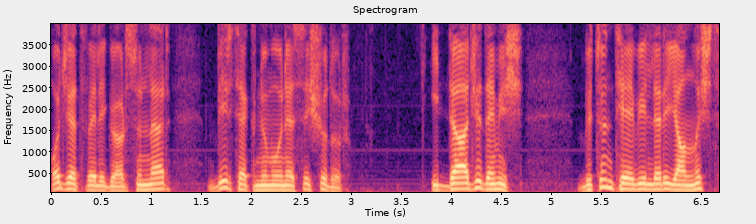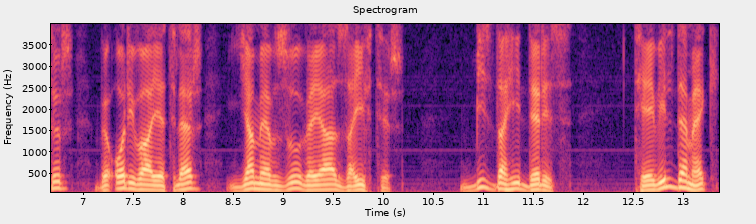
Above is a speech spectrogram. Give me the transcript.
o cetveli görsünler, bir tek numunesi şudur. İddiacı demiş, bütün tevilleri yanlıştır ve o rivayetler ya mevzu veya zayıftır. Biz dahi deriz, tevil demek,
